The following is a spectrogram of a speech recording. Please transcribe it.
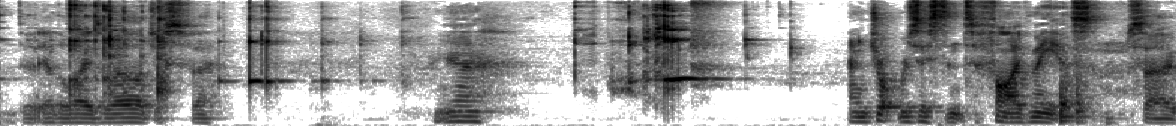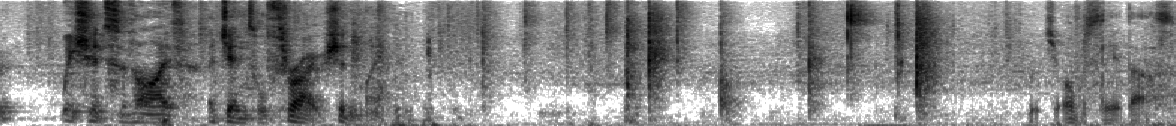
I'll do it the other way as well, just for yeah. And drop resistant to five meters, so we should survive a gentle throw, shouldn't we? Which obviously it does,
